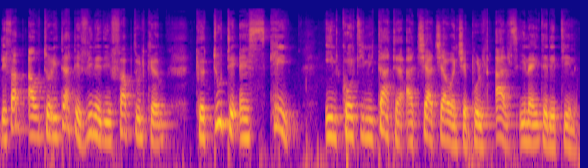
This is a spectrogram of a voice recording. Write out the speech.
De fapt, autoritate vine din faptul că, că tu te înscrii în continuitatea a ceea ce au început alți înainte de tine.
